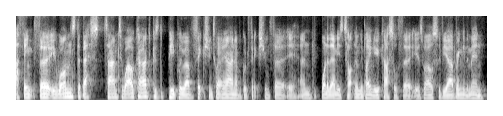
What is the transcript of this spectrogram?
I think 31's the best time to wild card because the people who have a fixture in 29 have a good fixture in 30, and one of them is Tottenham. They play Newcastle 30 as well. So if you are bringing them in,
